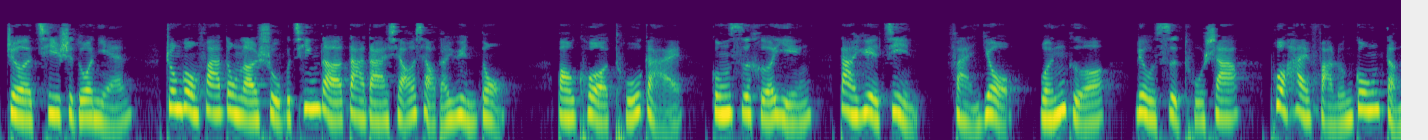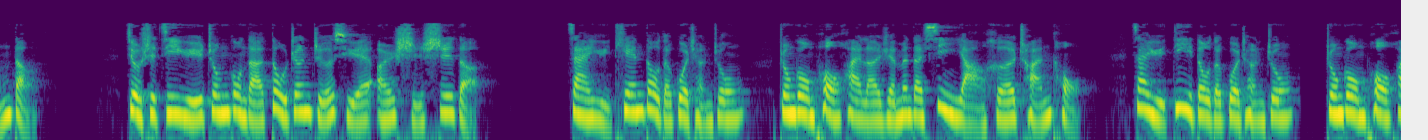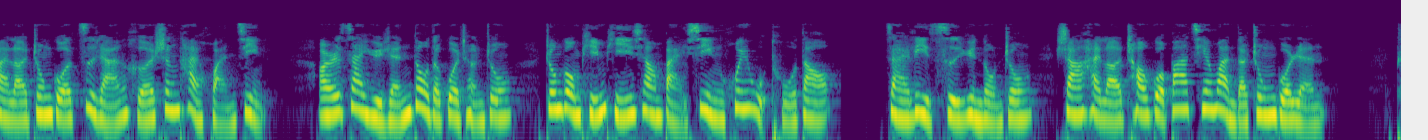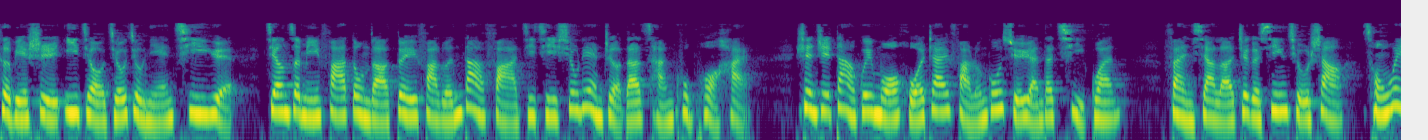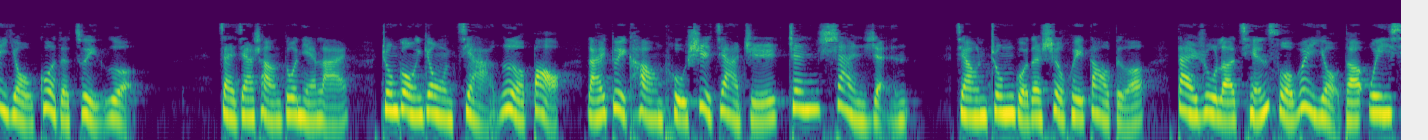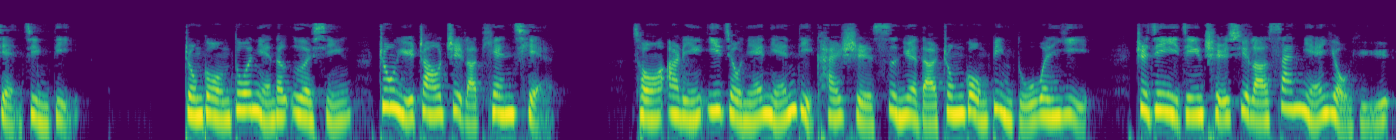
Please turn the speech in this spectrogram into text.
这七十多年，中共发动了数不清的大大小小的运动，包括土改、公私合营、大跃进、反右、文革、六四屠杀、迫害法轮功等等，就是基于中共的斗争哲学而实施的。在与天斗的过程中，中共破坏了人们的信仰和传统；在与地斗的过程中，中共破坏了中国自然和生态环境，而在与人斗的过程中，中共频频向百姓挥舞屠刀，在历次运动中杀害了超过八千万的中国人。特别是一九九九年七月，江泽民发动的对法轮大法及其修炼者的残酷迫害，甚至大规模活摘法轮功学员的器官。犯下了这个星球上从未有过的罪恶，再加上多年来中共用假恶报来对抗普世价值真善忍，将中国的社会道德带入了前所未有的危险境地。中共多年的恶行终于招致了天谴。从二零一九年年底开始肆虐的中共病毒瘟疫。至今已经持续了三年有余，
